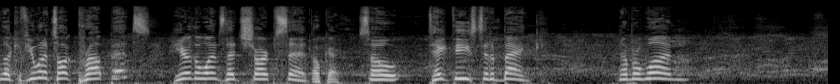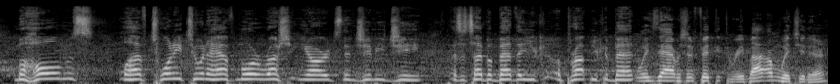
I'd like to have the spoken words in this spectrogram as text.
look, if you want to talk prop bets, here are the ones that Sharp said. Okay. So take these to the bank. Number one, Mahomes will have 22 and a half more rushing yards than Jimmy G. That's a type of bet that you a prop you could bet. Well, he's averaging 53, but I'm with you there.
